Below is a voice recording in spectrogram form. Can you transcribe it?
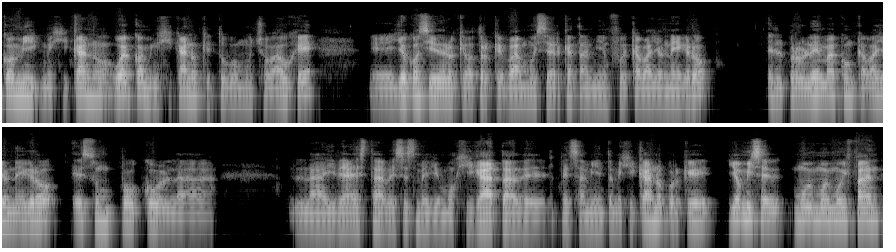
cómic mexicano, webcomic mexicano que tuvo mucho auge. Eh, yo considero que otro que va muy cerca también fue Caballo Negro. El problema con Caballo Negro es un poco la, la idea esta a veces medio mojigata del pensamiento mexicano porque yo me hice muy muy muy fan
